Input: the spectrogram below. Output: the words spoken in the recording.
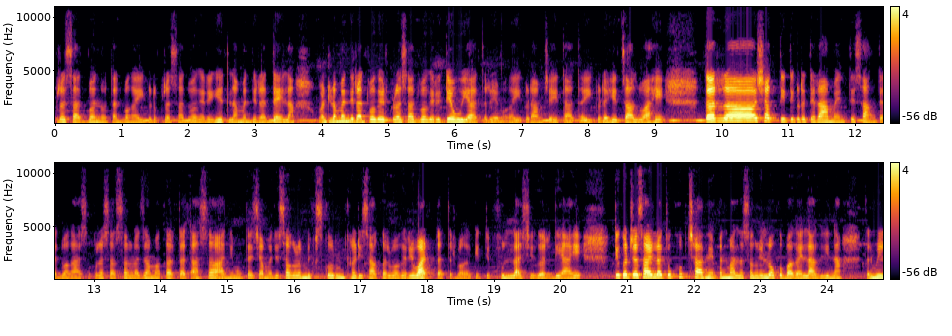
प्रसाद बनवतात बघा इकडं. प्रसाद वगैरे घेतला मंदिरात द्यायला. म्हटलं मंदिरात वगैरे प्रसाद वगैरे देऊया. तर हे बघा इकडं आमच्या इथं आता इकडं हे चालू आहे. तर शक्ती तिकडं ते रामायण ते सांगतात बघा. असं प्रसाद सगळा जमा करतात असं आणि मग त्याच्यामध्ये सगळं मिक्स करून खडी साखर वगैरे वाटतात. तर बघा किती फुल अशी गर्दी आहे. तिकडच्या साईडला तो खूप छान आहे पण मला सगळे लोक बघायला लागली ना. तर मी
